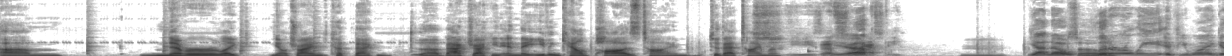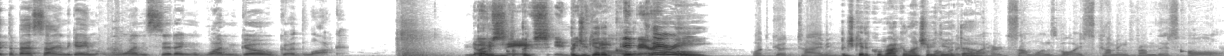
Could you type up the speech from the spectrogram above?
Um, never like you know try and cut back uh, backtracking, and they even count pause time to that timer. Jeez, that's Yep. nasty. Yeah, no, So- literally, if you want to get the best sign in the game, one sitting, one go, good luck. No but, saves. but, in but you get a cool Hey, Barry. theory. What good timing. But you get a cool rocket launcher A if you do it though. I heard someone's voice coming from this hole.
